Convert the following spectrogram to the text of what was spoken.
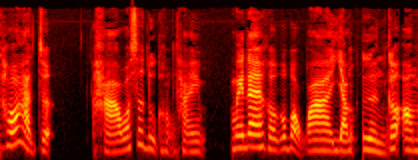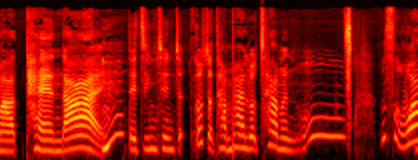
เขาอาจจะหาวัสดุของไทยไม่ได้เขาก็บอกว่าอย่างอื่นก็เอามาแทนได้ แต่จริงๆจะก็จะทำให้รสชาติมันอืมรู้สึกว่า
